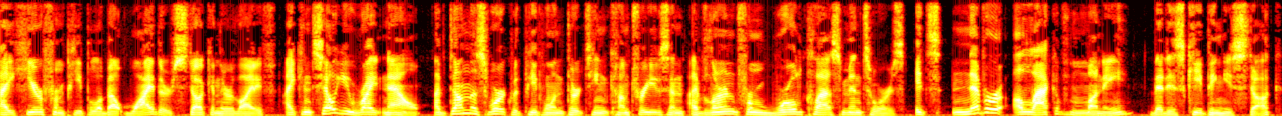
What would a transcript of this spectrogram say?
I hear from people about why they're stuck in their life, I can tell you right now, I've done this work work with people in 13 countries and I've learned from world class mentors. It's never a lack of money that is keeping you stuck.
